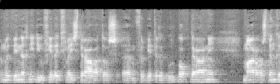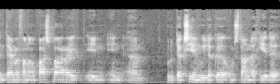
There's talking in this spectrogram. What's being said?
noodwendig nie die hoeveelheid vleis dra wat ons ehm um, verbeterde boerbok dra nie, maar ons dink in terme van aanpasbaarheid en en ehm um, produksie in moeilike omstandighede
